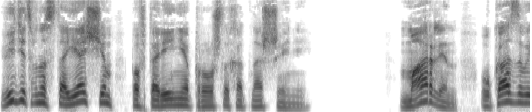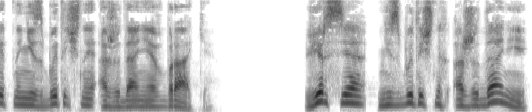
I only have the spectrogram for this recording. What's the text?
видит в настоящем повторение прошлых отношений. Марлин указывает на несбыточные ожидания в браке. Версия несбыточных ожиданий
